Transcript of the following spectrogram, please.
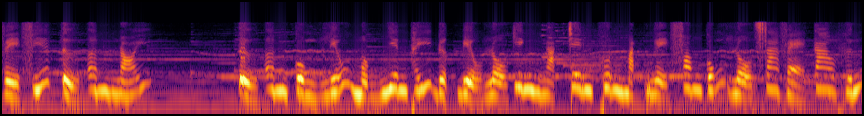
về phía tử âm nói. Tử âm cùng liễu mộng nhiên thấy được biểu lộ kinh ngạc trên khuôn mặt nghệ phong cũng lộ ra vẻ cao hứng.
